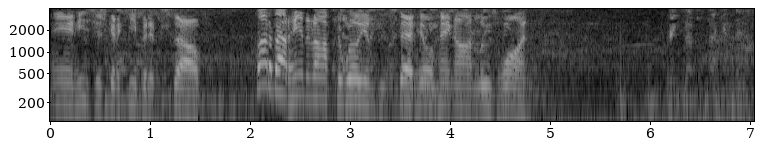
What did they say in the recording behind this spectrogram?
And he's just going to keep it himself. Thought about handing off to Williams instead. He'll hang on, lose one. Brings up second down.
